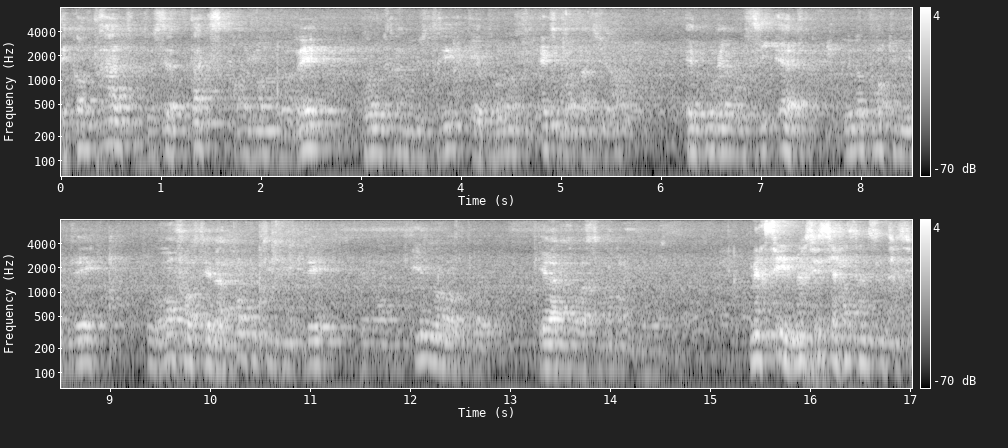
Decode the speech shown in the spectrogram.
les contraintes de cette taxe engendreraient pour notre industrie et pour notre exportation et pourrait aussi être une opportunité pour renforcer la compétitivité de l'Union et la croissance Merci, merci c'est Hassan Sintissi.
